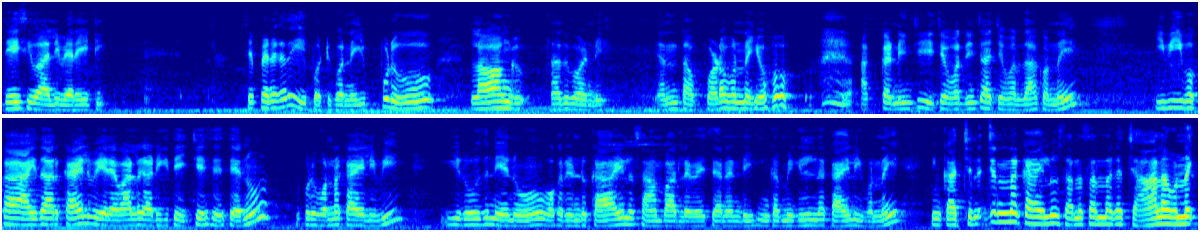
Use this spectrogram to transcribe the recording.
దేశీవాలి వెరైటీ. చెప్పాను కదా ఈ పట్టుకున్నాయి ఇప్పుడు లాంగ్ అదిగోండి ఎంత పొడవున్నాయో. అక్కడి నుంచి ఈ చివరి నుంచి ఆ చివరి దాకా ఉన్నాయి. ఇవి ఒక ఐదారు కాయలు వేరే వాళ్ళకి అడిగితే ఇచ్చేసేసాను ఇప్పుడు ఉన్న కాయలు ఇవి. ఈరోజు నేను ఒక రెండు కాయలు సాంబార్లో వేశానండి. ఇంకా మిగిలిన కాయలు ఇవి ఉన్నాయి. ఇంకా చిన్న చిన్న కాయలు సన్న సన్నగా చాలా ఉన్నాయి.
